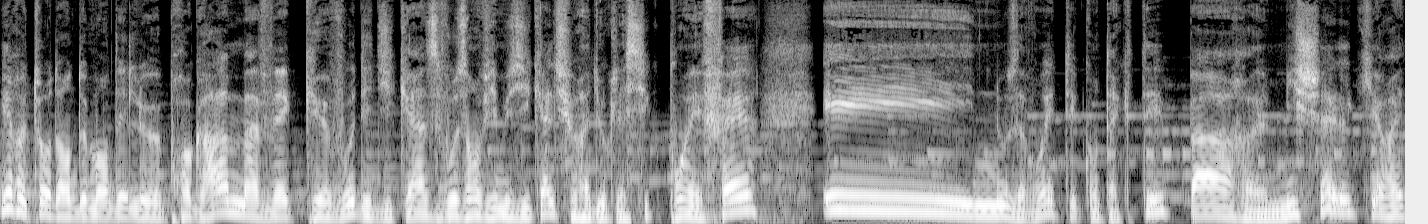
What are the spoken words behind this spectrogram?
Et retour d'en demander le programme avec vos dédicaces, vos envies musicales sur radioclassique.fr. Et nous avons été contactés par Michel qui aurait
